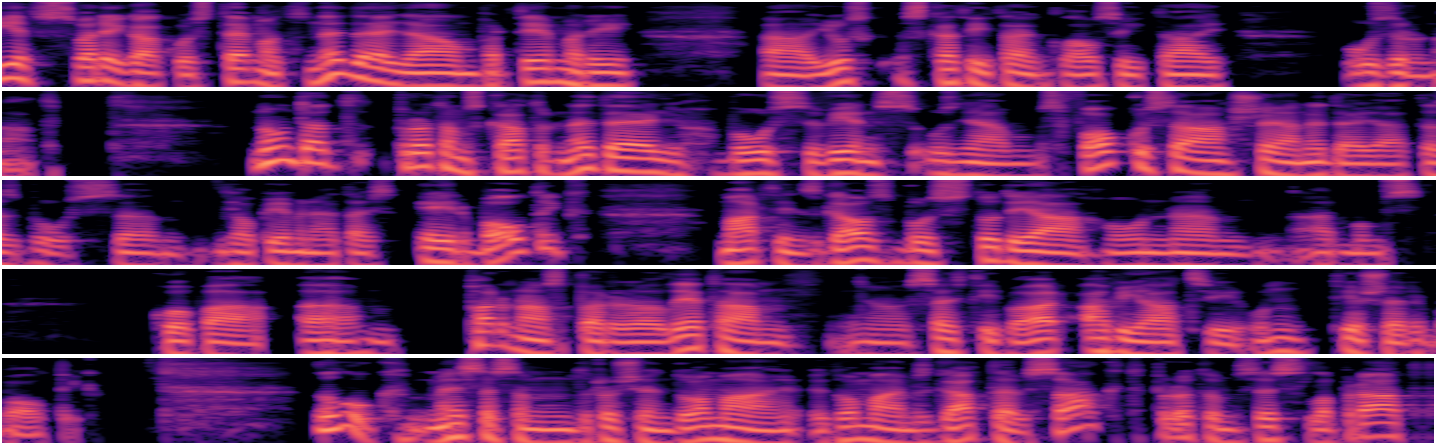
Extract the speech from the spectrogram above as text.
piecus svarīgākos tematus nedēļā, un par tiem arī uh, jūs, skatītāji un klausītāji, uzrunāt. Nu, tad, protams, katru nedēļu būs viens uzņēmums fokusā. Šajā nedēļā tas būs um, jau pieminētais Air Baltica. Mārtiņš Gauss būs studijā un um, ar mums kopā um, parunās par lietām uh, saistībā ar aviāciju un tieši ar Baltiku. Nu, lūk, mēs esam droši vien domāj, domājams gatavi sākt. Protams, es labprāt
